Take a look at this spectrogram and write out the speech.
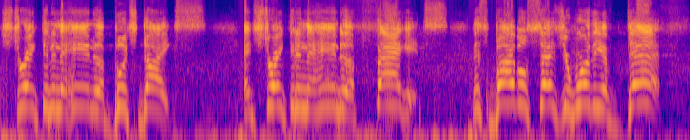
strengthening the hand of the butch dykes and strengthening the hand of the faggots this Bible says you're worthy of death.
